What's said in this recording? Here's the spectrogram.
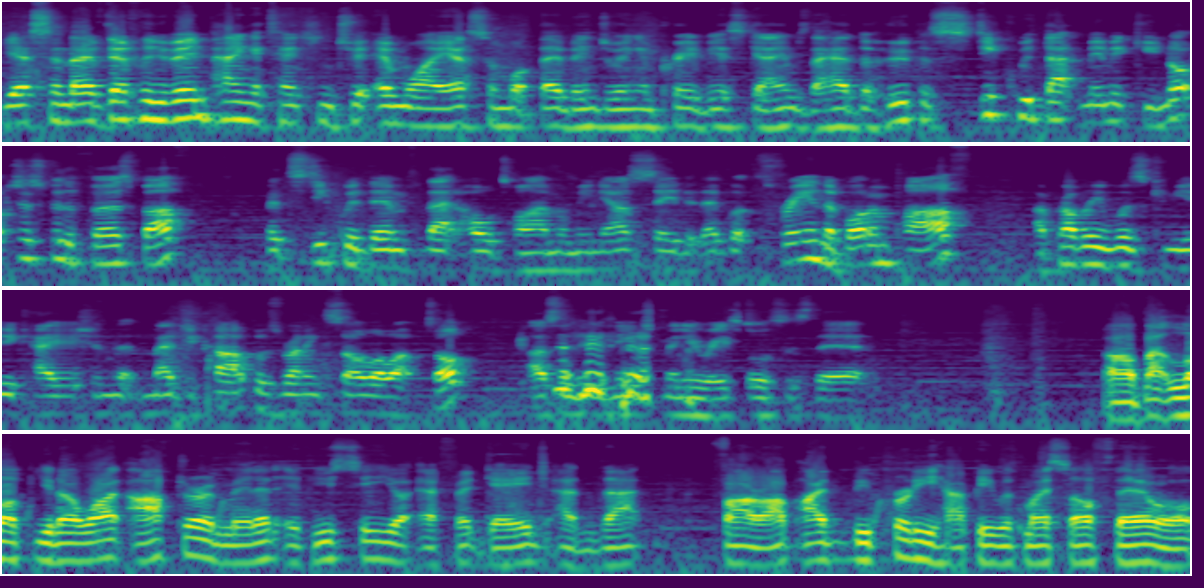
Yes, and they've definitely been paying attention to MYS and what they've been doing in previous games. They had the Hoopa's stick with that Mimikyu, not just for the first buff, but stick with them for that whole time. And we now see that they've got three in the bottom path. I probably was communication that Magikarp was running solo up top, uh, so didn't need many resources there. Oh, but look, you know what? After a minute, if you see your effort gauge at that far up, I'd be pretty happy with myself there, or,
